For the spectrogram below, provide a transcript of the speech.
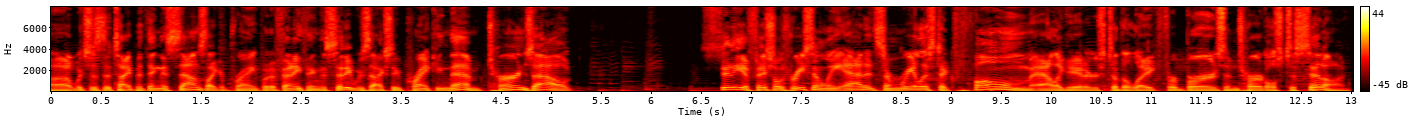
uh, which is the type of thing that sounds like a prank, but if anything, the city was actually pranking them. Turns out, city officials recently added some realistic foam alligators to the lake for birds and turtles to sit on.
